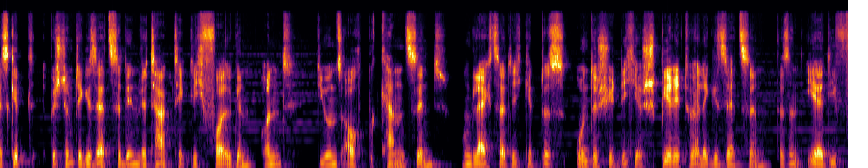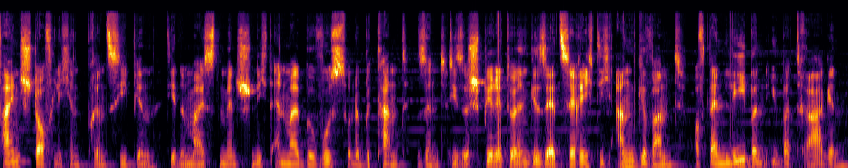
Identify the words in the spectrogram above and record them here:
Es gibt bestimmte Gesetze, denen wir tagtäglich folgen und die uns auch bekannt sind. Und gleichzeitig gibt es unterschiedliche spirituelle Gesetze. Das sind eher die feinstofflichen Prinzipien, die den meisten Menschen nicht einmal bewusst oder bekannt sind. Diese spirituellen Gesetze richtig angewandt auf dein Leben übertragen,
